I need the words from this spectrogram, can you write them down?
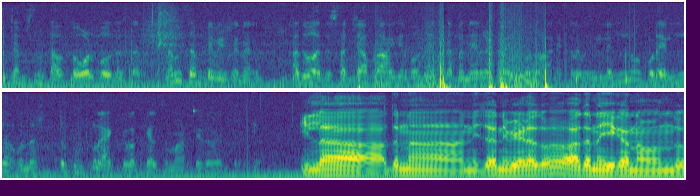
ಸ್ಟೆಪ್ಸ್ ತಾವು ತಗೊಳ್ಬಹುದು ಸರ್. ನಮ್ಮ ಸಬ್ ಡಿವಿಷನ್ ಅಲ್ಲಿ. ಅದು ಅದು ಸರ್ಜಾಪುರ ಆಗಿರ್ಬೋದು ಈ ಕಡೆ ಬನ್ನೇರುಘಟ್ಟ ಆಗಿರ್ಬೋದು ಆನೇಕಲ್ ಇಲ್ಲೆಲ್ಲೂ ಕೂಡ ಎಲ್ಲ ಒಂದಷ್ಟು ಗುಂಪುಗಳು ಆಕ್ಟಿವ್ ಆಗಿ ಕೆಲಸ ಮಾಡ್ತಿದ್ದಾವೆ ಅಂತ ಇಲ್ಲ ಅದನ್ನು ನಿಜ ನೀವು ಹೇಳೋದು ಅದನ್ನು ಈಗ ನಾವೊಂದು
